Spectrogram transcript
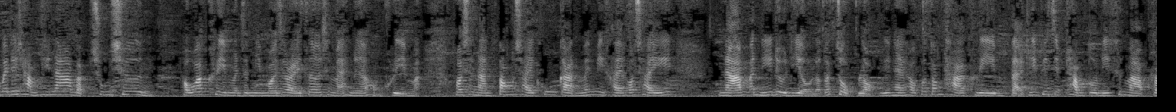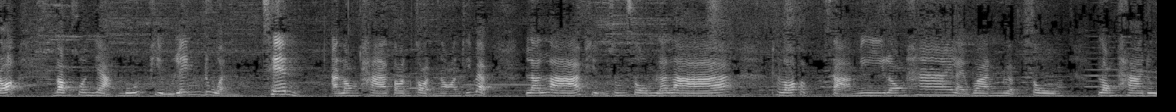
ไม่ได้ทำให้หน้าแบบชุ่มชื่น เพราะว่าครีมมันจะมีมอยเจอไรเซอร์ใช่ไหมเนื้อของครีมอะ เพราะฉะนั้นต้องใช้คู่กันไม่มีใครเขาใช้น้ำอันนี้เดียวๆแล้วก็จบหรอกยังไงเขาก็ต้องทาครีม แต่ที่พี่จิ๊บทำตัวนี้ขึ้นมา เพราะบางคนอยากบูสต์ผิวเร่งด่วน เช่นอะลองทาตอนก่อนนอนที่แบบล้าล้าๆผิวโทรมๆล้าล้าๆทะเลาะกับสามีร้องไห้หลายวันแบบโทรมลองทาดู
